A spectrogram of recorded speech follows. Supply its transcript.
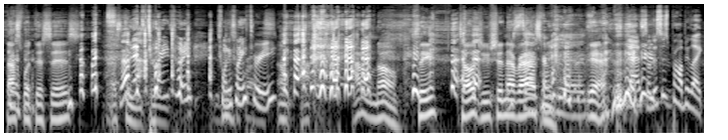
That's what this is. That's the, It's 2020, 2023. Oh, I, I don't know. See, told you should never so ask me. confused. Yeah. yeah, so this is probably like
